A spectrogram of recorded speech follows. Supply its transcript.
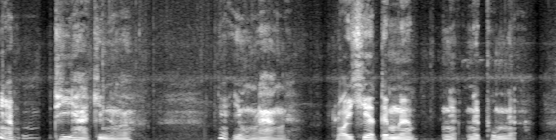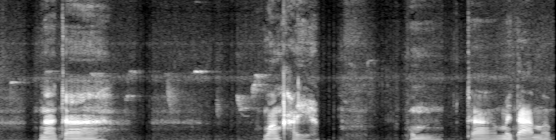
เนี่ยที่หากินของเขาเนี่ยอยู่ข้างล่างเลยร้อยเขี้ยเต็มเลยครับ เนี่ยในพุ่มเนี่ย น่าจะ วางไข่ครับ ผมจะไม่ตามครับ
